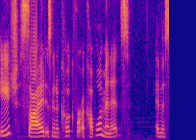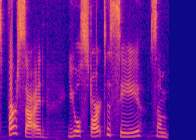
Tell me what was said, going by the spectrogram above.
each side is going to cook for a couple of minutes and this first side, you'll start to see some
